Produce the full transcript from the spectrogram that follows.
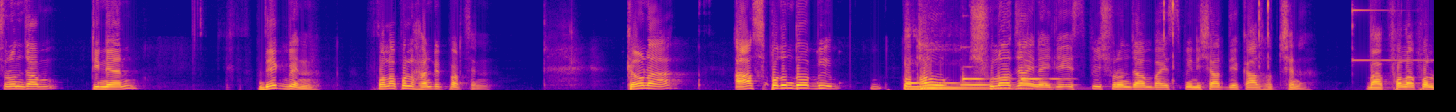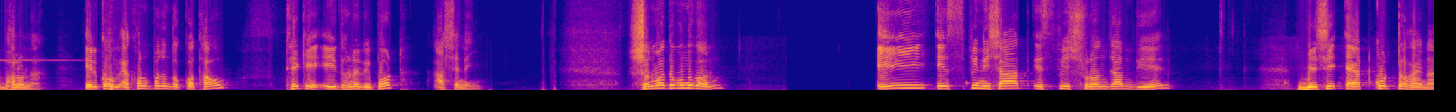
সরঞ্জামটি নেন, দেখবেন ফলাফল হান্ড্রেড পারসেন্ট। কেননা আজ পর্যন্ত কোথাও শোনা যায় নাই যে এসপি সরঞ্জাম বা এসপি নিষাদ দিয়ে কাজ হচ্ছে না বা ফলাফল ভালো না। এরকম এখন পর্যন্ত কোথাও থেকে এই ধরনের রিপোর্ট আসে নাই। সম্মানিত বন্ধুগণ, এই এসপি নিষাদ, এসপি সরঞ্জাম দিয়ে বেশি অ্যাড করতে হয় না,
